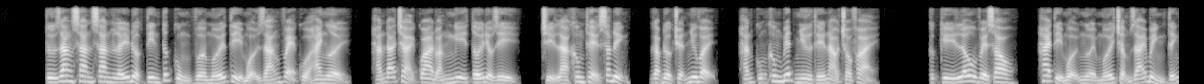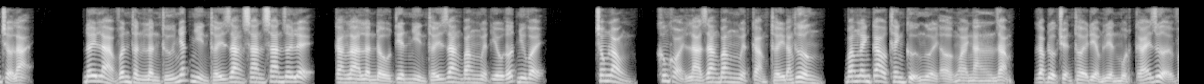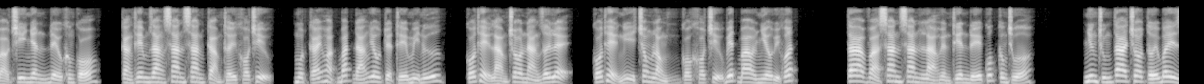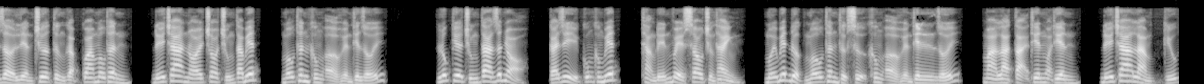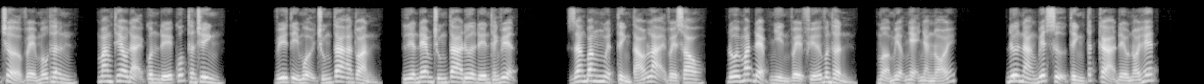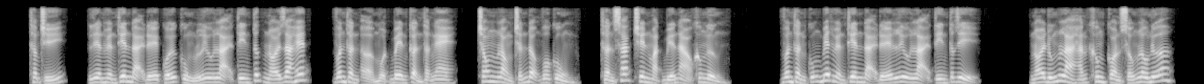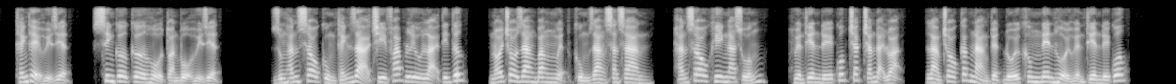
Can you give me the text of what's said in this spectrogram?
Từ Giang San San lấy được tin tức cùng vừa mới tỉ mọi dáng vẻ của hai người, hắn đã trải qua đoán nghĩ tới điều gì, chỉ là không thể xác định, gặp được chuyện như vậy, hắn cũng không biết như thế nào cho phải. Cực kỳ lâu về sau, hai tỷ mọi người mới chậm rãi bình tĩnh trở lại. Đây là vân thần lần thứ nhất nhìn thấy Giang San San rơi lệ, càng là lần đầu tiên nhìn thấy Giang băng nguyệt yêu ớt như vậy. Trong lòng, không khỏi là Giang băng nguyệt cảm thấy đáng thương, băng lanh cao thanh cự người ở ngoài ngàn dặm, gặp được chuyện thời điểm liền một cái dựa vào chi nhân đều không có, càng thêm Giang San San cảm thấy khó chịu, một cái hoạt bát đáng yêu tuyệt thế mỹ nữ, có thể làm cho nàng rơi lệ, có thể nghĩ trong lòng có khó chịu biết bao nhiêu bị khuất. Ta và San San là huyền thiên đế quốc công chúa. Nhưng chúng ta cho tới bây giờ liền chưa từng gặp qua mẫu thân, đế cha nói cho chúng ta biết, mẫu thân không ở huyền thiên giới. Lúc kia chúng ta rất nhỏ, cái gì cũng không biết, thẳng đến về sau trưởng thành, mới biết được mẫu thân thực sự không ở huyền thiên giới, mà là tại thiên ngoại thiên, đế cha làm cứu trở về mẫu thân, mang theo đại quân đế quốc thân trinh. Vì tỉ muội chúng ta an toàn, liền đem chúng ta đưa đến thánh viện. Giang băng nguyệt tỉnh táo lại về sau, đôi mắt đẹp nhìn về phía vân thần, mở miệng nhẹ nhàng nói. Đưa nàng biết sự tình tất cả đều nói hết. Thậm chí, liền huyền thiên đại đế cuối cùng lưu lại tin tức nói ra hết, vân thần ở một bên cẩn thận nghe, trong lòng chấn động vô cùng, thần sắc trên mặt biến ảo không ngừng. Vân thần cũng biết huyền thiên đại đế lưu lại tin tức gì. Nói đúng là hắn không còn sống lâu nữa, thánh thể hủy diệt, sinh cơ cơ hồ toàn bộ hủy diệt. Dùng hắn sau cùng thánh giả chi pháp lưu lại tin tức, nói cho Giang băng nguyệt cùng Giang san san, hắn sau khi ngã xuống, huyền thiên đế quốc chắc chắn đại loạn, làm cho các nàng tuyệt đối không nên hồi huyền thiên đế quốc.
